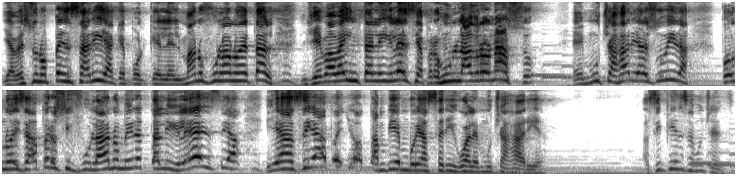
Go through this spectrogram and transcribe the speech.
Y a veces uno pensaría que porque el hermano fulano de tal lleva 20 en la iglesia, pero es un ladronazo en muchas áreas de su vida, pues uno dice, ah, pero si fulano mira está la iglesia y es así, ah, pues yo también voy a ser igual en muchas áreas. Así piensa mucha gente.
